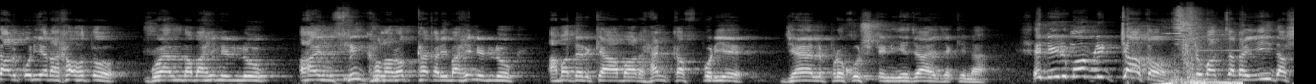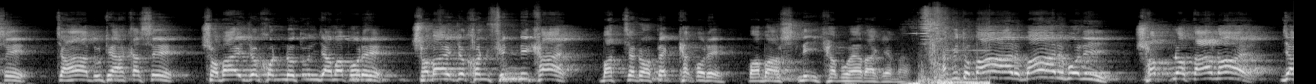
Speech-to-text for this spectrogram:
দাঁড় করিয়ে রাখা হতো, গোয়েন্দা বাহিনীর লোক, আইন শৃঙ্খলা রক্ষাকারী বাহিনীর লোক। আমাদেরকে আবার হ্যান্ডকাফ পরিয়ে জেল প্রকোষ্ঠে নিয়ে যায় যে কিনা। এ নির্মম নির্যাতন। ছোট বাচ্চাটা ঈদ আসে, চাঁদ উঠে আকাশে, সবাই যখন নতুন জামা পরে, সবাই যখন ফিন্নি খায়, বাচ্চাটা অপেক্ষা করে, বাবা, আসলেই খাব আর আগে না। আমি তো বারবার বলি, স্বপ্ন তা নয় যা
